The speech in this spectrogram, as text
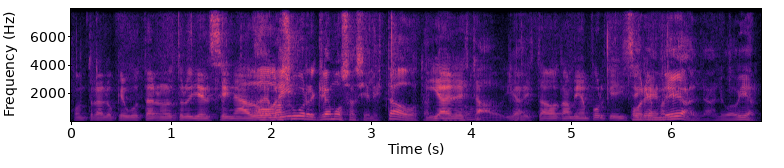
contra lo que votaron el otro día en senadores Además hubo reclamos hacia el Estado y también. al ¿no? Estado. Y al Estado también porque dice Por ende, al, al gobierno.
